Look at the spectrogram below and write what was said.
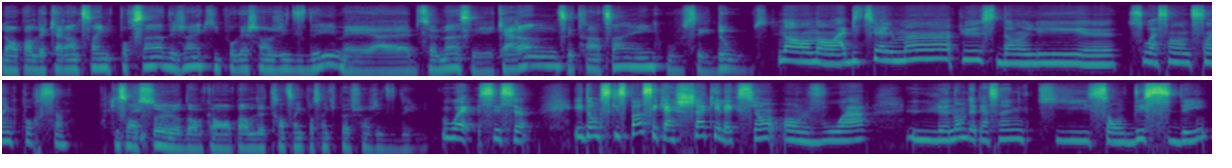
Là, on parle de 45% des gens qui pourraient changer d'idée, mais euh, habituellement, c'est 40, c'est 35 ou c'est 12. Non, non, habituellement, plus dans les 65% euh, Qui sont sûrs, donc on parle de 35% qui peuvent changer d'idée. Oui, c'est ça. Et donc, ce qui se passe, c'est qu'à chaque élection, on le voit, le nombre de personnes qui sont décidées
